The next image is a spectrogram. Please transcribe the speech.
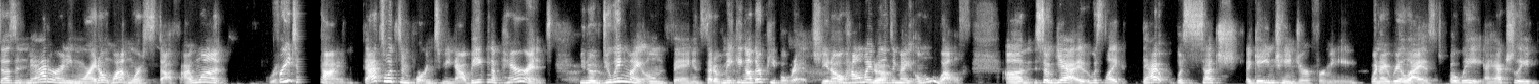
doesn't matter anymore. I don't want more stuff. I want right. free time. That's what's important to me now. Being a parent, you know, doing my own thing instead of making other people rich. You know, how am I yeah. building my own wealth? Um, yeah. so yeah, it was like that was such a game changer for me when I realized, yeah. oh, wait, I actually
